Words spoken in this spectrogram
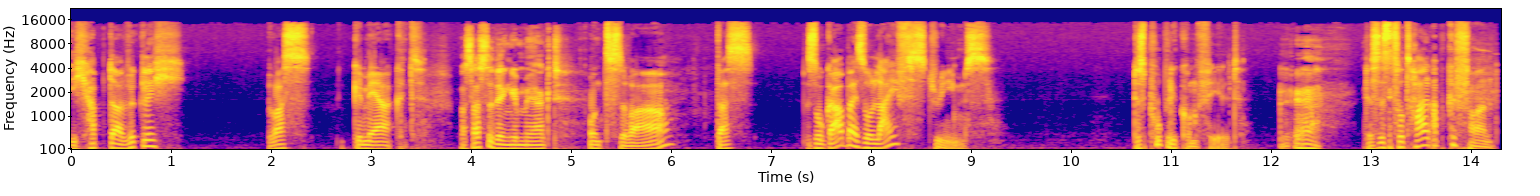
ich habe da wirklich was gemerkt. Was hast du denn gemerkt? Und zwar, dass sogar bei so Livestreams das Publikum fehlt. Ja. Das ist total abgefahren.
